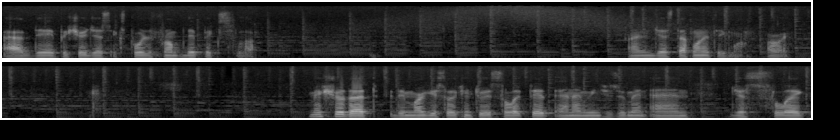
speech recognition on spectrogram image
add the picture just exported from the Pixellab and just tap on the tick mark alright make sure that the marquee selection tool is selected and I'm going to zoom in and just select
